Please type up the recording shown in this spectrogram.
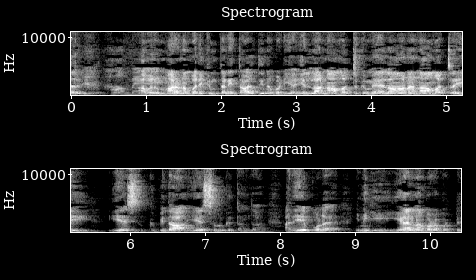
தருவீங்க அவர் மரணம் வரைக்கும் தன்னை தாழ்த்தினபடியா எல்லா நாமற்றுக்கு மேலான நாமற்றை இயேசுக்கு பிதா இயேசுவுக்கு தந்தார். அதே போல இன்னைக்கு ஏளனப்படப்பட்டு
